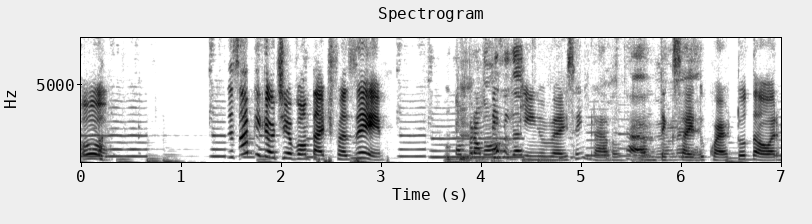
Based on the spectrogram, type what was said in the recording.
Ô, você sabe o que eu tinha vontade de fazer? Comprar um Nossa, piniquinho, velho, sem brava. Pra não ter que sair né? do quarto toda hora.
